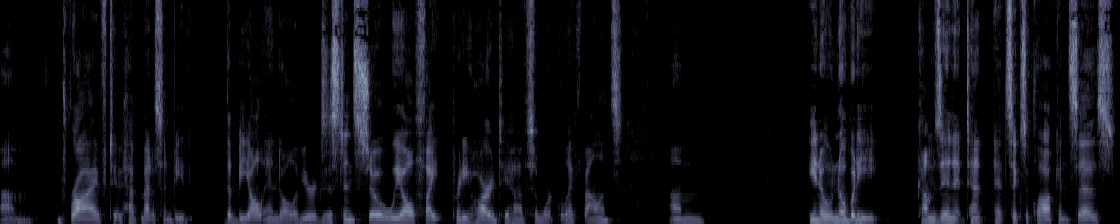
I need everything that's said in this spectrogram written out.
um, drive to have medicine be the be all end all of your existence. So we all fight pretty hard to have some work life balance. Um, you know, nobody comes in at ten at six o'clock and says,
